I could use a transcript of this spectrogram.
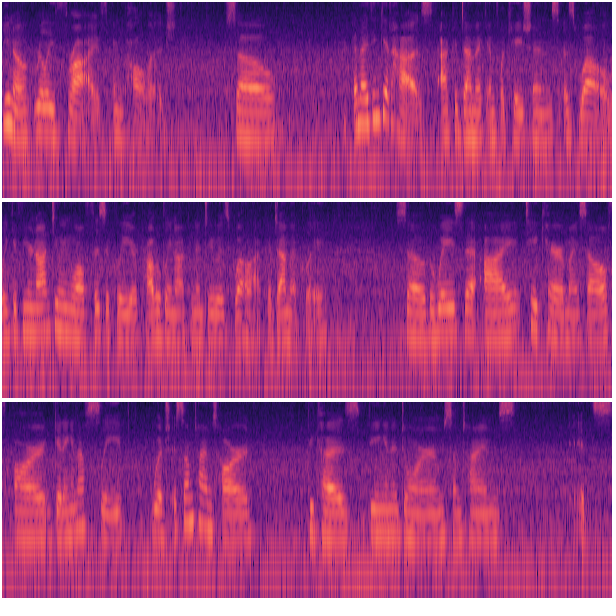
you know really thrive in college. So and I think it has academic implications as well. Like, if you're not doing well physically, you're probably not going to do as well academically. So, the ways that I take care of myself are getting enough sleep, which is sometimes hard because being in a dorm, sometimes it's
